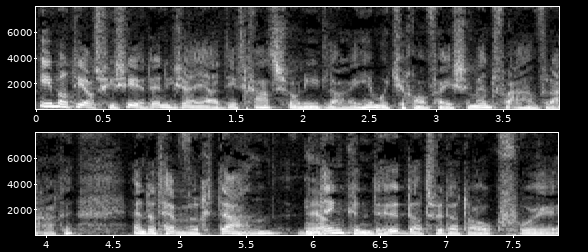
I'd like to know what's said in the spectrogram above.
Iemand die adviseerde en die zei, ja, dit gaat zo niet langer. Hier moet je gewoon faillissement voor aanvragen. En dat hebben we gedaan, ja. denkende dat we dat ook voor uh,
